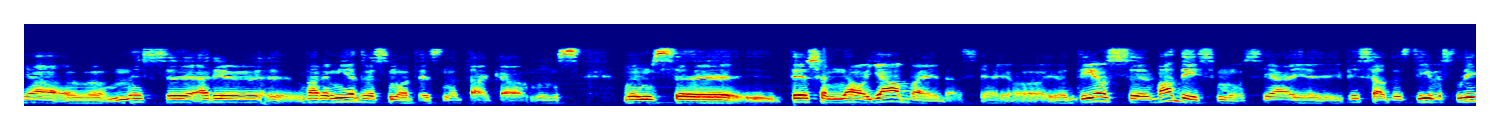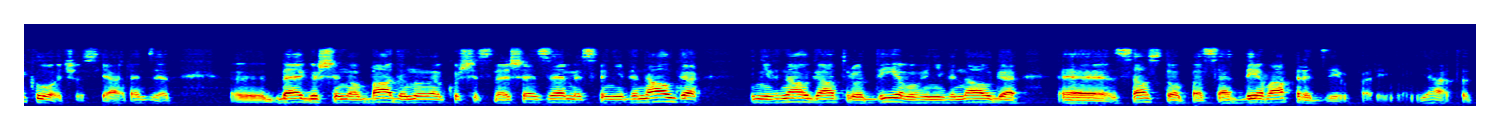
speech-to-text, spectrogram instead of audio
Jā, mēs arī varam iedvesmoties no tā, ka mums, mums tiešām nav jābaidās, jā, jo, jo Dievs vadīs mūs jā, visādos dzīves līkločus, jā, redziet, bēguši no bada, nonākuši svešai zemes, viņi vienalga viņi vienalga atrod Dievu, viņi vienalga e, sastopas ar Dieva apredzību par viņiem. Jā, tad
